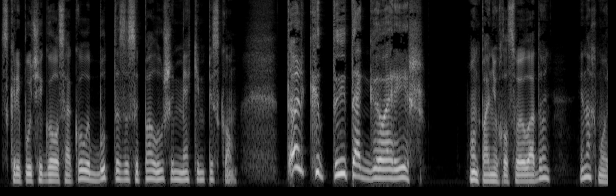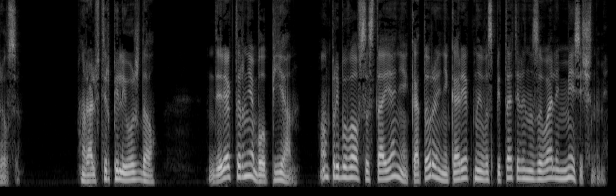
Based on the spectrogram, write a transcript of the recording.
Скрипучий голос акулы будто засыпал уши мягким песком. «Только ты так говоришь». Он понюхал свою ладонь и нахмурился. Ральф терпеливо ждал. Директор не был пьян. Он пребывал в состоянии, которое некорректные воспитатели называли месячными.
